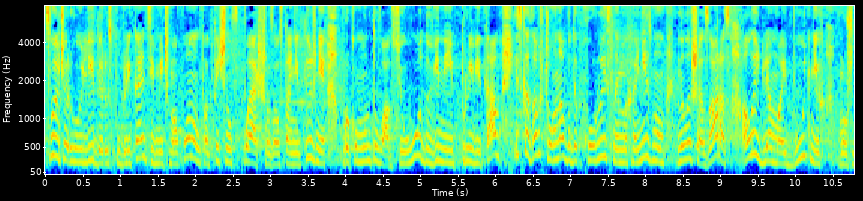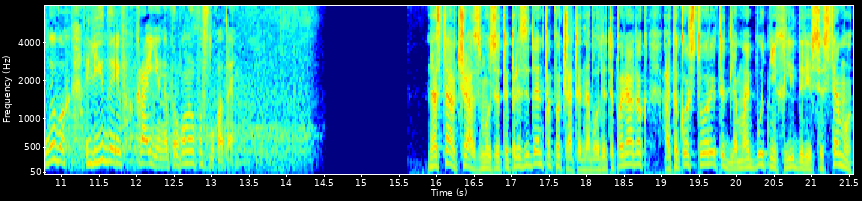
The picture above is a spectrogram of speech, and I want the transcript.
Свою чергу лідер республіканців Міч Маконел фактично вперше за останні тижні прокоментував цю угоду. Він її привітав і сказав, що вона буде корисним механізмом не лише зараз, але й для майбутніх можливих лідерів країни. Пропоную послухати. Настав час змусити президента почати наводити порядок, а також створити для майбутніх лідерів систему,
